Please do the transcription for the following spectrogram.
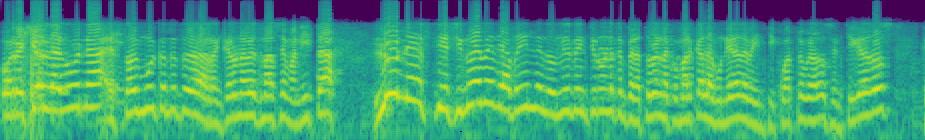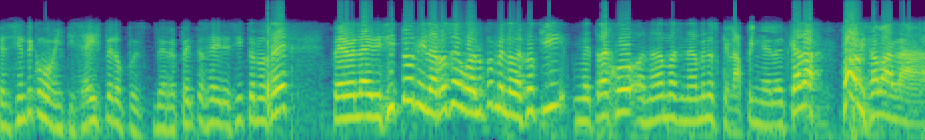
Por Región Laguna, estoy muy contento de arrancar una vez más semanita. Lunes 19 de abril del 2021, una temperatura en la comarca lagunera de 24 grados centígrados, que se siente como 26, pero pues de repente ese airecito, no sé. Pero el airecito ni la Rosa de Guadalupe me lo dejó aquí, me trajo a nada más y nada menos que la piña de la escala, Fabi Zavala.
